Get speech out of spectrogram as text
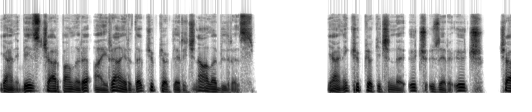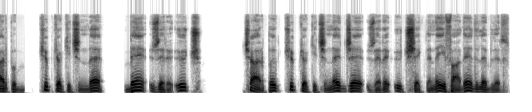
Yani biz çarpanları ayrı ayrı da küp kökler içine alabiliriz. Yani küp kök içinde 3 üzeri 3 çarpı küp kök içinde b üzeri 3 çarpı küp kök içinde c üzeri 3 şeklinde ifade edilebilir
